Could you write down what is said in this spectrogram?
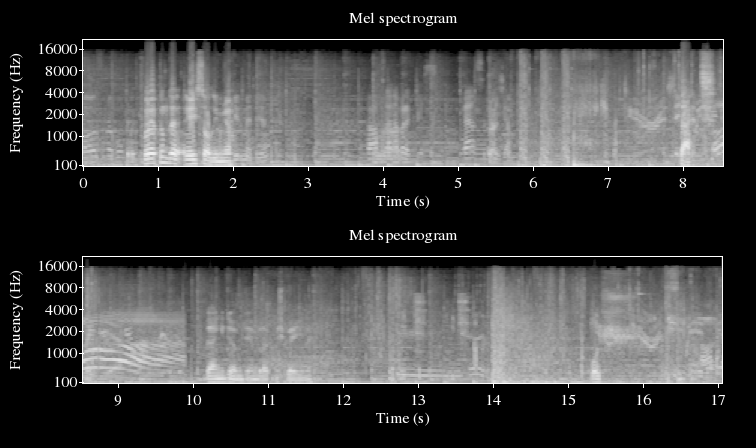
ağzına bomba Bırakın da ace alayım ya. Girmedi ya. Tamam sana bırakıyoruz. Ben sıkmayacağım. Sert. Ben gidiyorum Cem bırakmış B'ye yine. Boş. Abi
